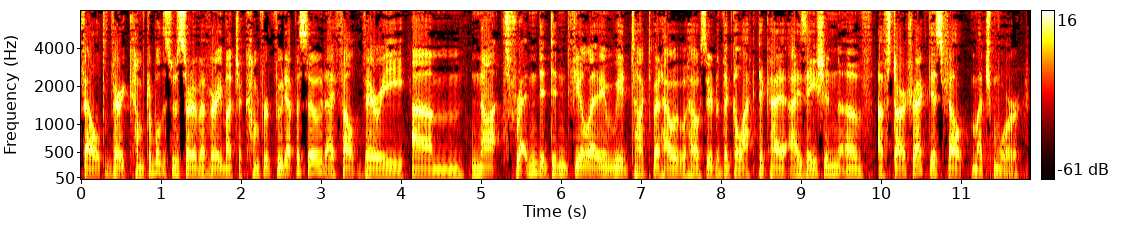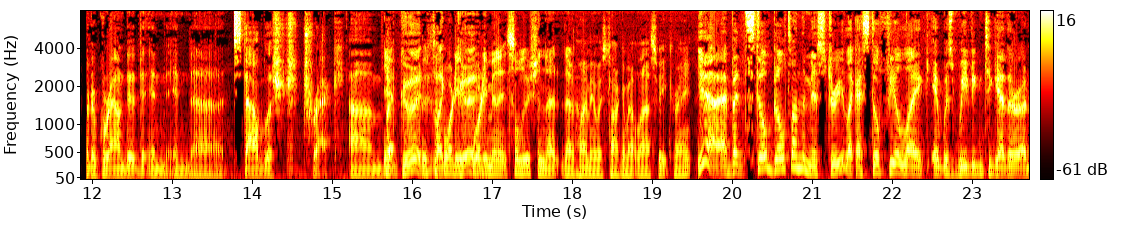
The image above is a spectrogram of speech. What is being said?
felt very comfortable. This was sort of a very much a comfort food episode. I felt very um, not threatened. It didn't feel like we had talked about how how sort of the galacticization of of Star Trek. This felt much more sort of grounded in in uh, established Trek. Um, but good, It was like 40, good. 40 minute solution that, that Jaime was talking about last week, right? Yeah, but still built on the mystery. Like I still feel like it was weaving together an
